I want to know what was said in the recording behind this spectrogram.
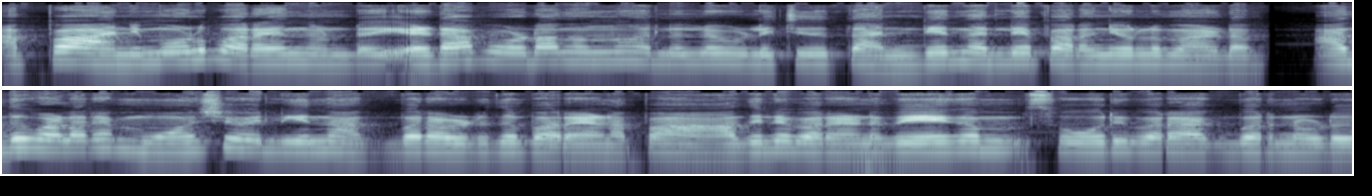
അപ്പോൾ അനിമോൾ പറയുന്നുണ്ട് എടാ പോടാന്നൊന്നും അല്ലല്ലോ വിളിച്ചത് തന്റെ പറഞ്ഞോളൂ മാഡം. അത് വളരെ മോശമല്ലേന്ന് അക്ബർ അവിടുന്ന് പറയണം. അപ്പോൾ ആദിൽ പറയണം വേഗം സോറി പറ അക്ബറിനോട്.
